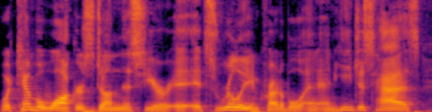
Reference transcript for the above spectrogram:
what Kemba Walker's done this year, it's really incredible, and, and he just has –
